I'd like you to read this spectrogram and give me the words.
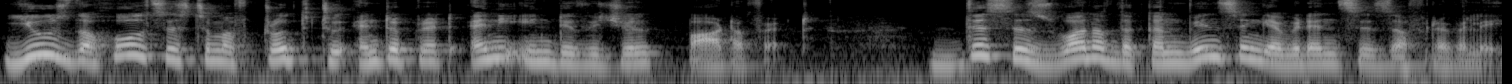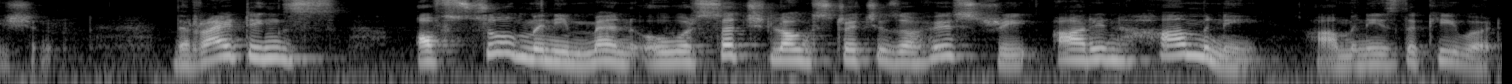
use the whole system of truth to interpret any individual part of it. This is one of the convincing evidences of revelation. The writings of so many men over such long stretches of history are in harmony. Harmony is the keyword,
